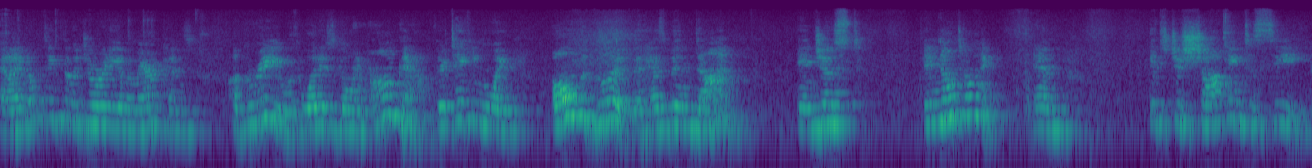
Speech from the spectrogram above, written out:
And I don't think the majority of Americans agree with what is going on now. They're taking away all the good that has been done in just, in no time. And it's just shocking to see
